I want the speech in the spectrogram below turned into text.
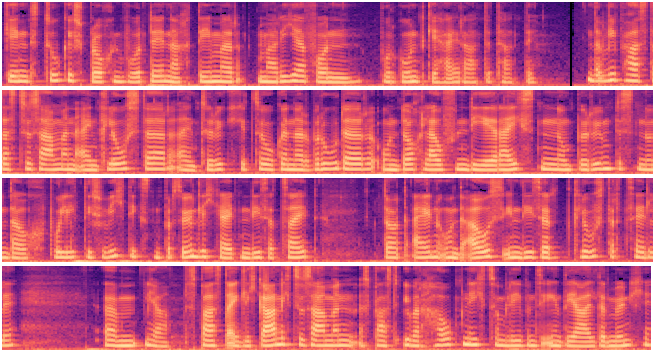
Gent zugesprochen wurde, nachdem er Maria von Burgund geheiratet hatte. Wie passt das zusammen? Ein Kloster, ein zurückgezogener Bruder und doch laufen die reichsten und berühmtesten und auch politisch wichtigsten Persönlichkeiten dieser Zeit dort ein und aus in dieser Klosterzelle. Ähm, ja, es passt eigentlich gar nicht zusammen, es passt überhaupt nicht zum Lebensideal der Mönche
